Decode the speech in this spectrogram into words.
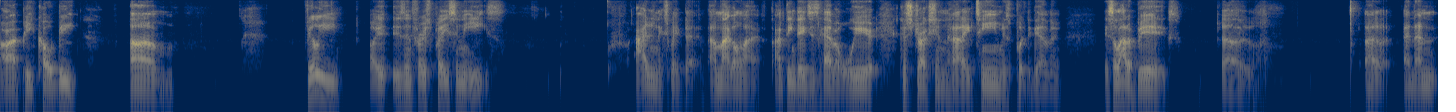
out RIP Kobe. Um, Philly uh, is in first place in the East. I didn't expect that. I'm not gonna lie. I think they just have a weird construction how their team is put together. It's a lot of bigs uh, uh, and then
